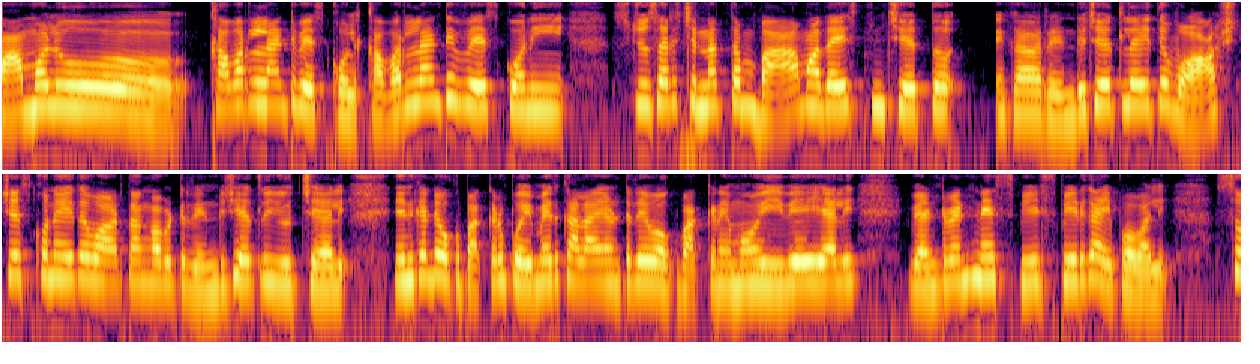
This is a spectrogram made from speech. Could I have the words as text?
మామూలు కవర్ లాంటివి వేసుకోవాలి. కవర్ లాంటివి వేసుకొని చూసారి చిన్నత్తం బాగా మదాయిస్తుంది చేత్తో. ఇక రెండు చేతులు అయితే వాష్ చేసుకొని అయితే వాడతాం కాబట్టి రెండు చేతులు యూజ్ చేయాలి. ఎందుకంటే ఒక పక్కన పొయ్యి మీద కళాయి ఉంటుంది ఒక పక్కనేమో ఇవి వేయాలి. వెంట వెంటనే స్పీడ్ స్పీడ్గా అయిపోవాలి. సో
